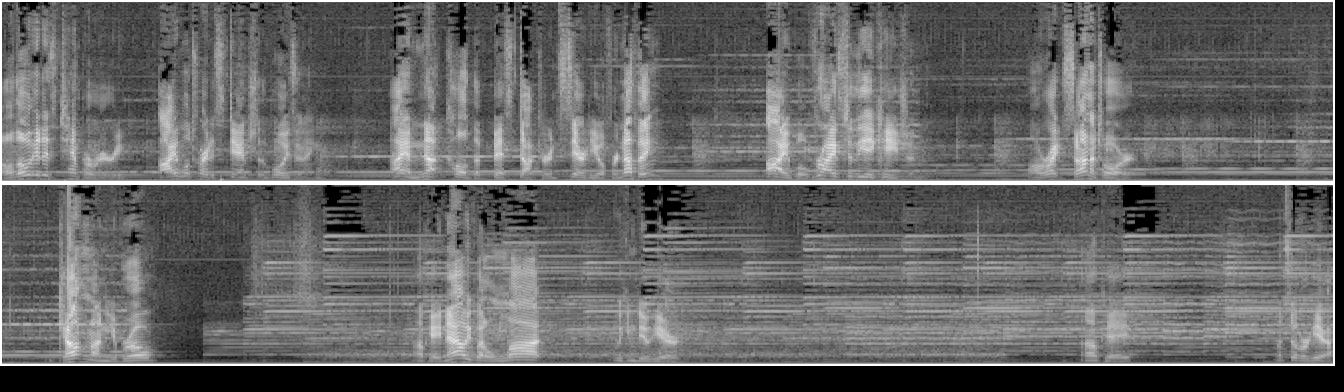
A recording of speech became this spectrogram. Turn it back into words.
Although it is temporary, I will try to stanch the poisoning. I am not called the best doctor in Serdio for nothing. I will rise to the occasion. Alright, Sanator. I'm counting on you, bro. Okay, now we've got a lot we can do here. Okay. What's over here?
